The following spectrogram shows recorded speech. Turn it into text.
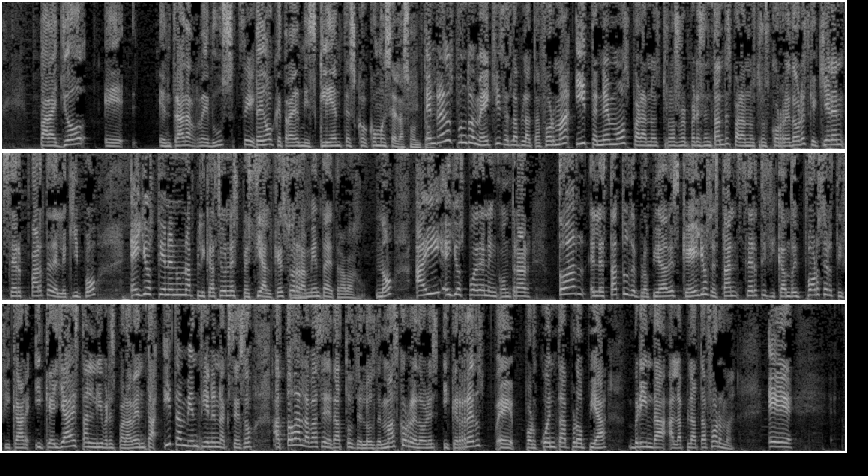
para yo eh, entrar a Redus, Sí. tengo que traer mis clientes, ¿cómo es el asunto? En Redus.mx es la plataforma y tenemos para nuestros representantes, para nuestros corredores que quieren ser parte del equipo, ellos tienen una aplicación especial que es su herramienta de trabajo, ¿no? Ahí ellos pueden encontrar todo el estatus de propiedades que ellos están certificando y por certificar y que ya están libres para venta y también tienen acceso a toda la base de datos de los demás corredores y que Redus eh, por cuenta propia brinda a la plataforma. Eh,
